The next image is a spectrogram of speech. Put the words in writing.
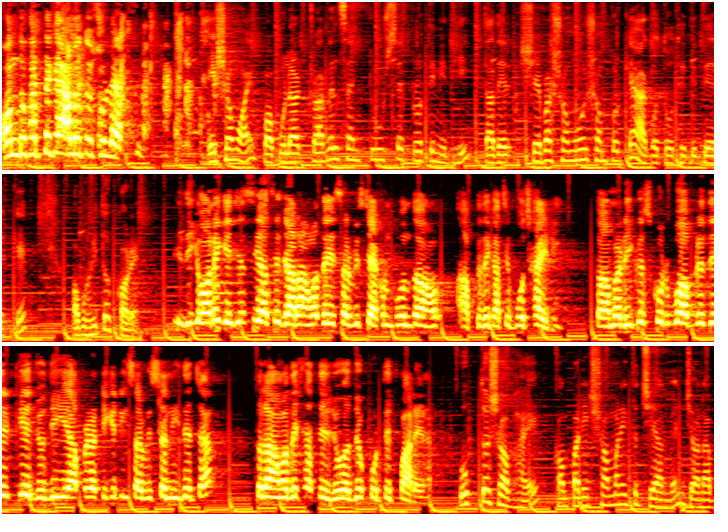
অন্ধকার থেকে আলোতে চলে আসছি। এ সময় পপুলার ট্রাভেলস অ্যান্ড ট্যুরসের প্রতিনিধি তাদের সেবাসমূহ সম্পর্কে আগত অতিথিদেরকে অবহিত করেন। এদিকে অনেক এজেন্সি আছে যারা আমাদের এই সার্ভিসটা এখন পর্যন্ত আপনাদের কাছে পৌঁছায়নি। তো আমরা রিকোয়েস্ট করব আপনাদেরকে যদি আপনারা টিকেটিং সার্ভিসটা নিতে চান তাহলে আমাদের সাথে যোগাযোগ করতে পারেন। উক্ত সভায় কোম্পানির সম্মানিত চেয়ারম্যান জনাব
